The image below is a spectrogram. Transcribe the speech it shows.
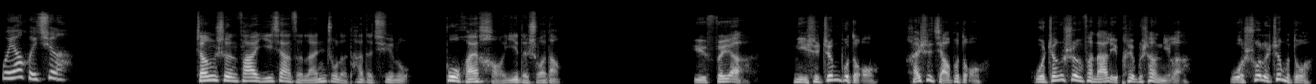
我要回去了。”张顺发一下子拦住了他的去路，不怀好意的说道：“雨飞啊，你是真不懂。”还是假不懂，我张顺发哪里配不上你了？我说了这么多，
